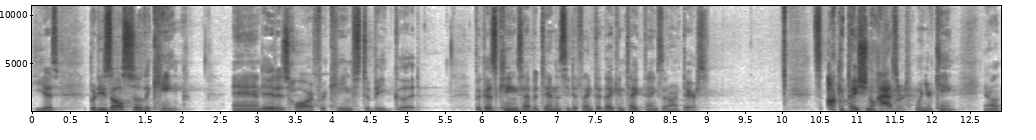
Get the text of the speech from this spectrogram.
he is, but he's also the king. And it is hard for kings to be good because kings have a tendency to think that they can take things that aren't theirs. It's occupational hazard when you're king. You know,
